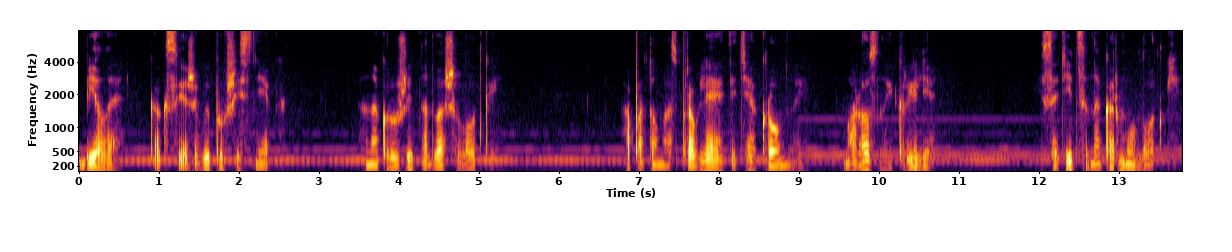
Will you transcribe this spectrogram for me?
Белая, как свежевыпавший снег. Она кружит над вашей лодкой, а потом расправляет эти огромные морозные крылья и садится на корму лодки.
